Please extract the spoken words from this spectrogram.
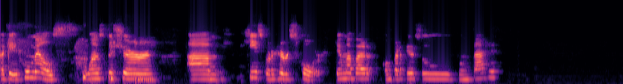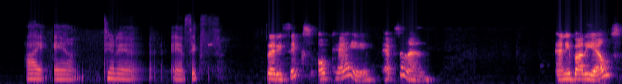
Okay, whom else wants to share um, his or her score? ¿Quién más va a compartir su puntaje? I am 36. 36? Okay, excellent. Anybody else?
